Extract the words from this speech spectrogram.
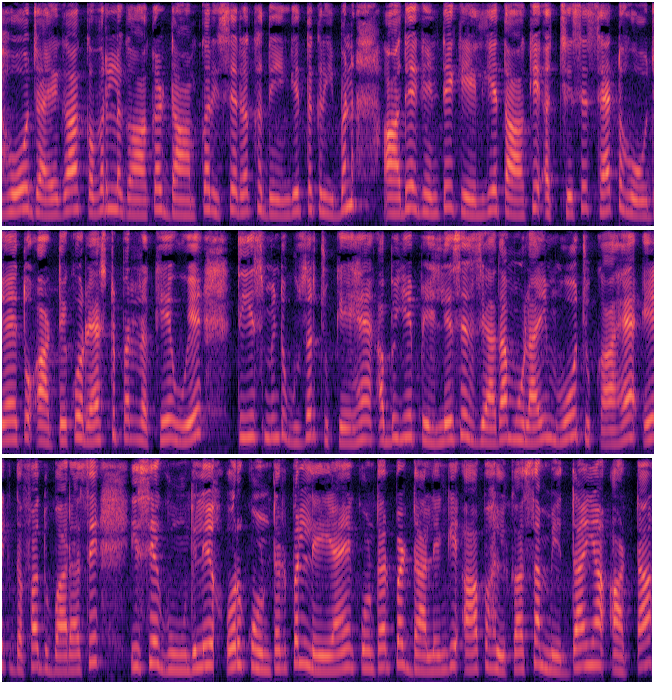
हो जाएगा, कवर लगाकर डांप कर इसे रख देंगे तकरीबन आधे घंटे के लिए ताकि अच्छे से सेट हो जाए तो आटे को रेस्ट पर रखे हुए तीस मिनट गुजर चुके हैं। अब ये पहले से ज़्यादा मुलायम हो चुका है। एक दफ़ा दोबारा से इसे गूंद ले और काउंटर पर ले आए। काउंटर पर डालेंगे आप हल्का सा मैदा या आटा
